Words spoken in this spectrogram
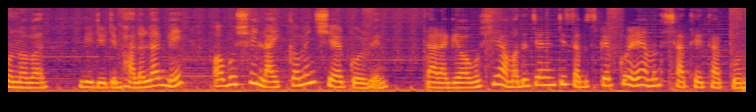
ধন্যবাদ। ভিডিওটি ভালো লাগলে অবশ্যই লাইক, কমেন্ট, শেয়ার করবেন। তার আগে অবশ্যই আমাদের চ্যানেলটি সাবস্ক্রাইব করে আমাদের সাথে থাকুন।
